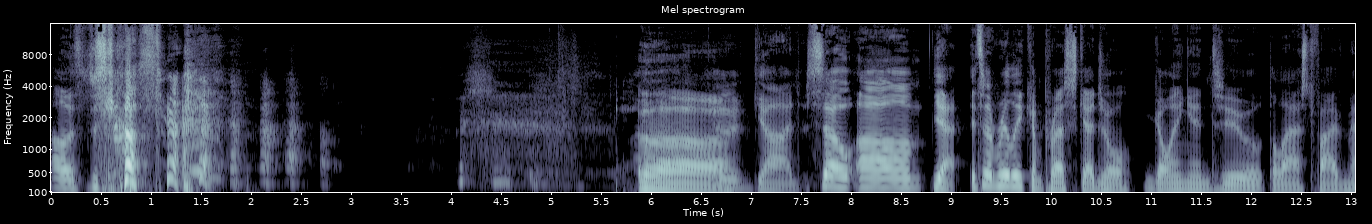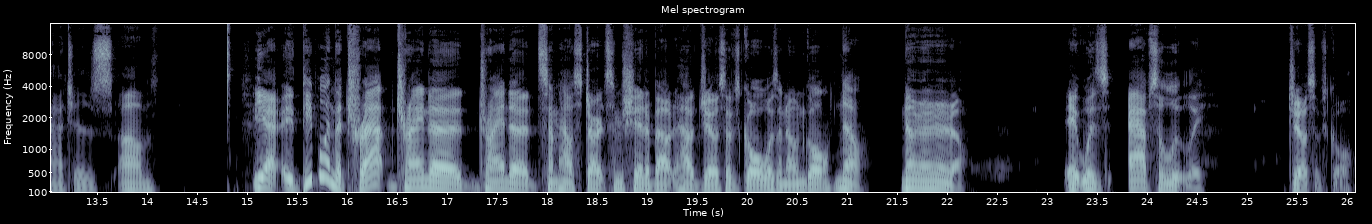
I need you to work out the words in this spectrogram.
Oh, it's disgusting. Uh, Good God. So, um, yeah, it's a really compressed schedule going into the last five matches. Um, yeah, it- people in the trap trying to trying to somehow start some shit about how Josef's goal was an own goal. No, No, no, no, no. It was absolutely Josef's goal.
